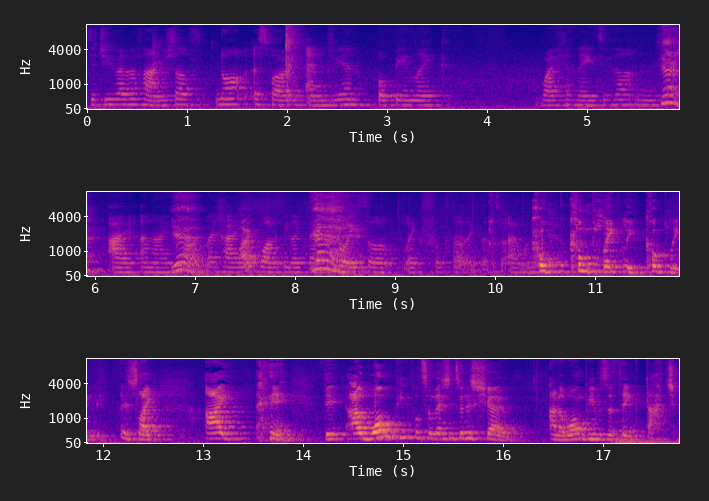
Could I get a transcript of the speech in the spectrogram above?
did you ever find yourself, not as far as envying, but being like, why can they do that? And Yeah. I, and I, Yeah. like, I, I- want to be like them. Yeah. So I thought, like, fuck that, like, that's what I want to Com- do. completely, completely. It's like I, the, I want people to listen to this show, and I want people to think that's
